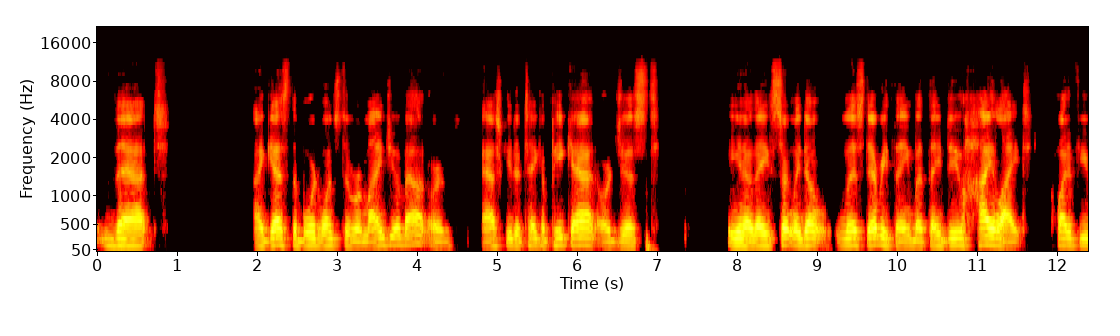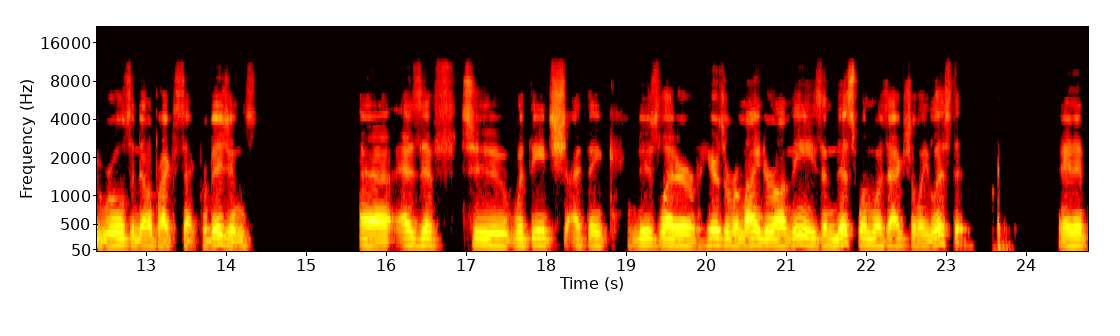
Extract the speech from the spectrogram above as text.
that I guess the board wants to remind you about or ask you to take a peek at or just you know they certainly don't list everything but they do highlight quite a few rules and dental practice act provisions uh, as if to with each i think newsletter here's a reminder on these and this one was actually listed. And it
